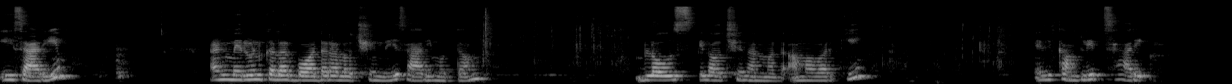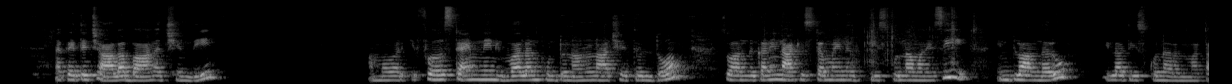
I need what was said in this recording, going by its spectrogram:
ఈ sari and maroon colour border అలా వచ్చింది శారీ మొత్తం. బ్లౌజ్ ఇలా వచ్చింది అనమాట అమ్మవారికి. ఇది కంప్లీట్ శారీ నాకైతే చాలా బాగా నచ్చింది. అమ్మవారికి ఫస్ట్ టైం నేను ఇవ్వాలనుకుంటున్నాను నా చేతులతో. సో అందుకని నాకు ఇష్టమైనది తీసుకుందాం అనేసి ఇంట్లో అందరూ ఇలా తీసుకున్నారనమాట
